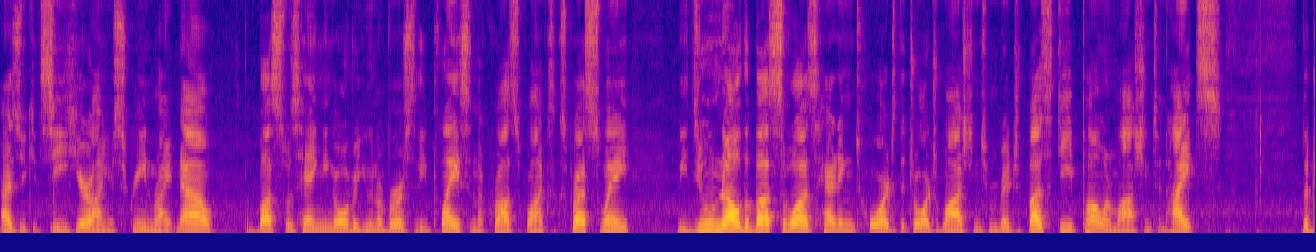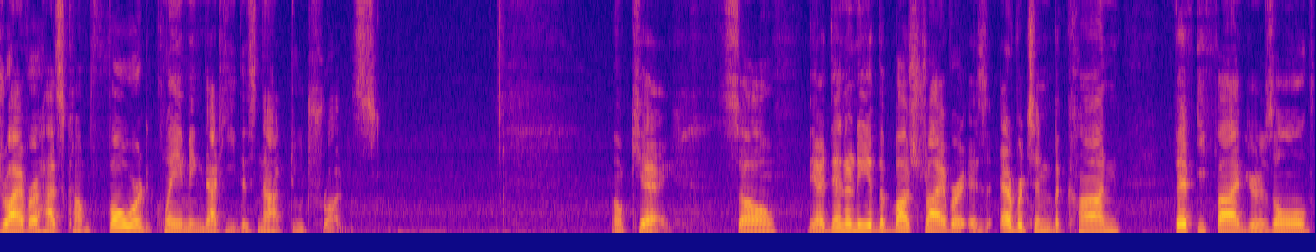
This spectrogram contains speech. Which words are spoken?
as you can see here on your screen right now. The bus was hanging over University Place and the Cross Bronx Expressway. We do know the bus was heading towards the George Washington Bridge Bus Depot in Washington Heights. The driver has come forward claiming that he does not do drugs. Okay, so the identity of the bus driver is Everton Bacon, 55 years old.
